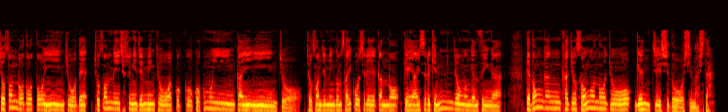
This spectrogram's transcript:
朝鮮労働党委員長で、朝鮮民主主義人民共和国国務委員会委員長、朝鮮人民軍最高司令官の敬愛する金正恩元帥が、テドンガン果樹総合農場を現地指導しました。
